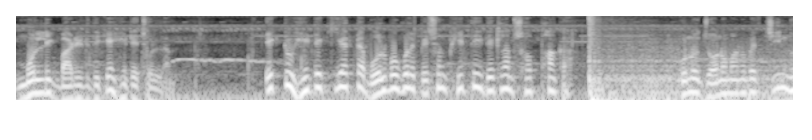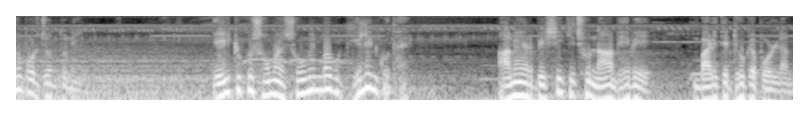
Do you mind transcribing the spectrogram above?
মল্লিক বাড়ির দিকে হেঁটে চললাম। একটু হেঁটে কি একটা বলব বলে পেছন ফিরতেই দেখলাম সব ফাঁকা। কোনো জনমানবের চিহ্ন পর্যন্ত নেই। এইটুকু সময় সৌমেনবাবু গেলেন কোথায়? আমি আর বেশি কিছু না ভেবে বাড়িতে ঢুকে পড়লাম।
